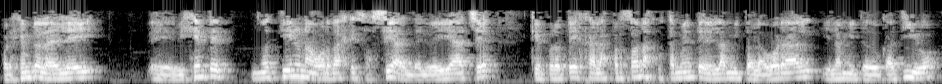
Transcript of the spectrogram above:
Por ejemplo, la ley eh, vigente no tiene un abordaje social del VIH que proteja a las personas justamente en el ámbito laboral y el ámbito educativo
